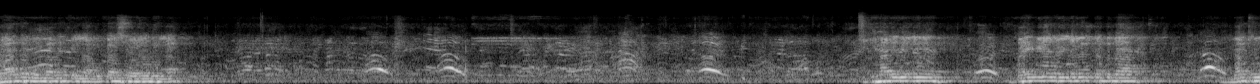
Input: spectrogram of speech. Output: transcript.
ವಾದ ವಿವಾದಕ್ಕೆಲ್ಲ ಅವಕಾಶ ಇರೋದಿಲ್ಲ. ಬೆಂಗಳೂರು ಇಲೆವೆನ್ ತಂಡದ ಮಧು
